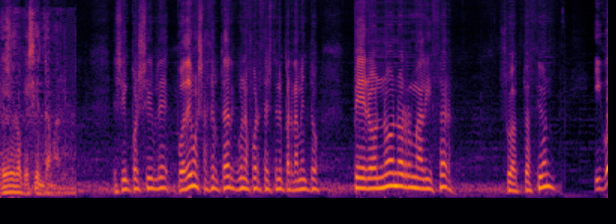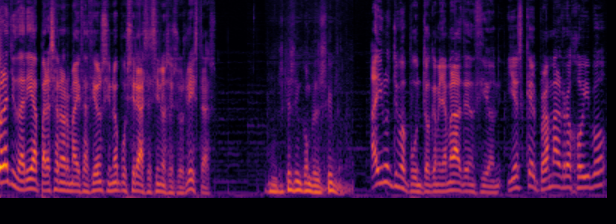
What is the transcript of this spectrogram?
Eso es lo que sienta mal. Es imposible, podemos aceptar que una fuerza esté en el Parlamento, pero no normalizar su actuación. Igual ayudaría para esa normalización si no pusiera asesinos en sus listas. Es que es incomprensible. Hay un último punto que me llama la atención y es que el programa El Rojo Vivo,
